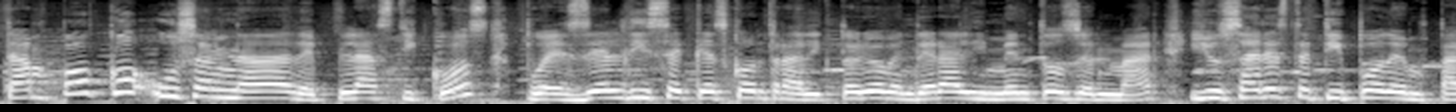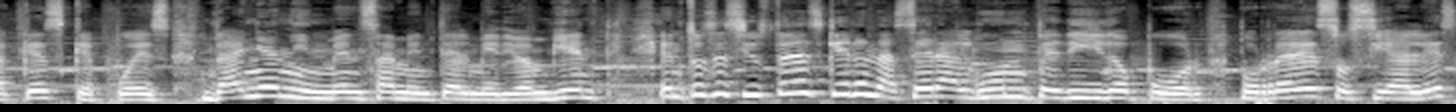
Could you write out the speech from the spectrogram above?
Tampoco usan nada de plásticos, pues él dice que es contradictorio vender alimentos del mar y usar este tipo de empaques que pues dañan inmensamente al medio ambiente. Entonces, si ustedes quieren hacer algún pedido por, por redes sociales,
